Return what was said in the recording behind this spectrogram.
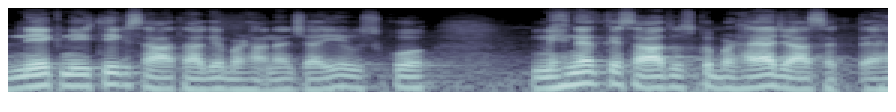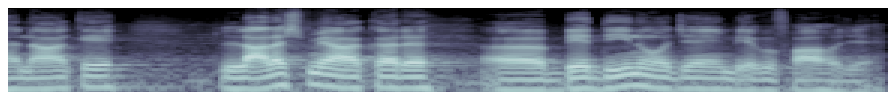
नेक नीति के साथ आगे बढ़ाना चाहिए, उसको मेहनत के साथ उसको बढ़ाया जा सकता है, ना कि लालच में आकर बेदीन हो जाएँ बेवफा हो जाएँ।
